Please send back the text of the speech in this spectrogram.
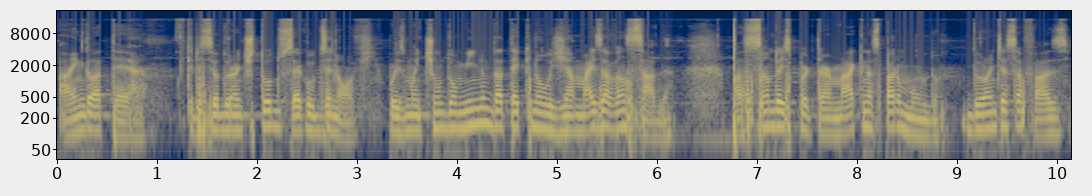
A Inglaterra cresceu durante todo o século XIX, pois mantinha um domínio da tecnologia mais avançada, passando a exportar máquinas para o mundo. Durante essa fase,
